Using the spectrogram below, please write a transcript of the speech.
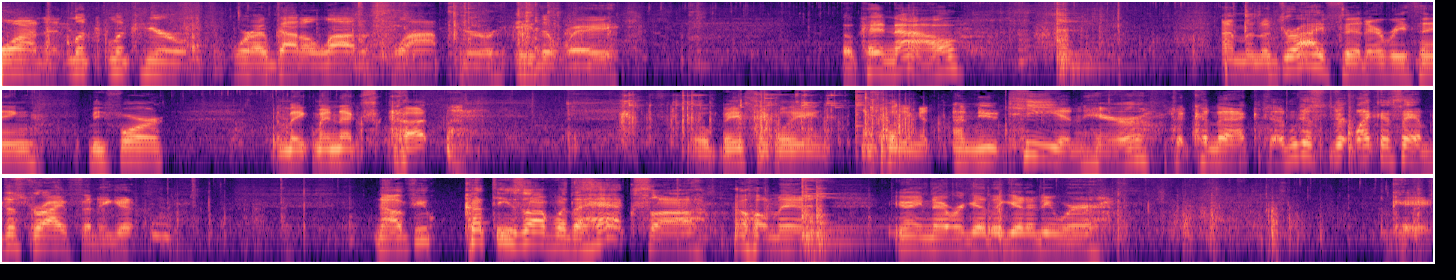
want it. Look, look here where I've got a lot of slop here, either way. Okay, now, I'm gonna dry fit everything before I make my next cut. So basically, I'm putting a, a, new T in here to connect. I'm just, like I say, I'm just dry fitting it. Now, if you cut these off with a hacksaw, oh man, you ain't never gonna get anywhere. Okay,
